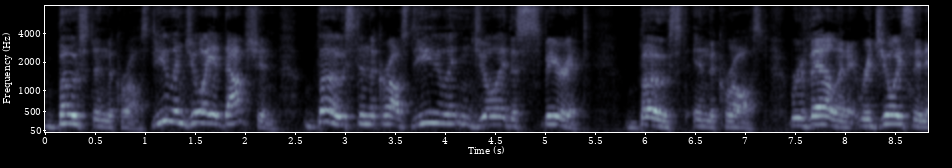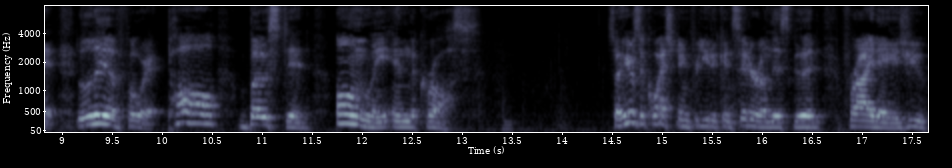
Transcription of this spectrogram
Boast in the cross. Do you enjoy adoption? Boast in the cross. Do you enjoy the Spirit? Boast in the cross. Revel in it. Rejoice in it. Live for it. Paul boasted only in the cross. So here's a question for you to consider on this Good Friday as you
